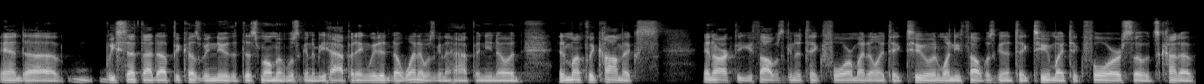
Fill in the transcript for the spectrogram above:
And uh, we set that up because we knew that this moment was going to be happening. We didn't know when it was going to happen. You know, in, in monthly comics, an arc that you thought was going to take four might only take two, and one you thought was going to take two might take four. So it's kind of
